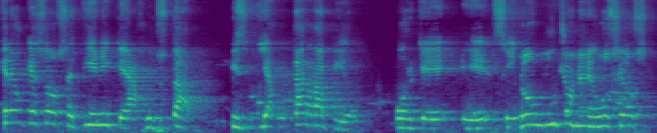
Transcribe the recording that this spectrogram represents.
creo que eso se tiene que ajustar y, ajustar rápido, porque eh, si no, muchos negocios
